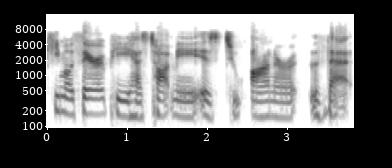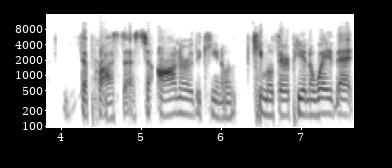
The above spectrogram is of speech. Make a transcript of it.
chemotherapy has taught me is to honor that the process to honor the chemo, chemotherapy in a way that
